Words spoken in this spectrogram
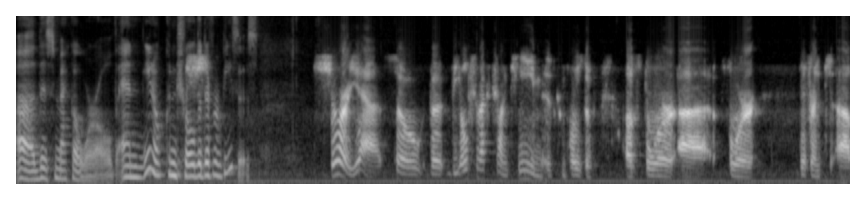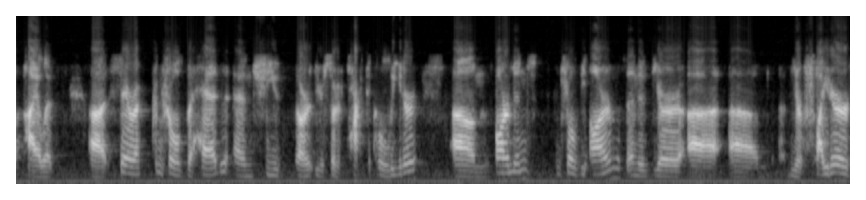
uh, this mecha world and you know control the different pieces. Sure, yeah. So the the Ultra Mechatron team is composed of of four uh, four different uh, pilots. Uh, Sarah controls the head, and she's our, your sort of tactical leader. Um, Armand controls the arms and is your uh, um, your fighter,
